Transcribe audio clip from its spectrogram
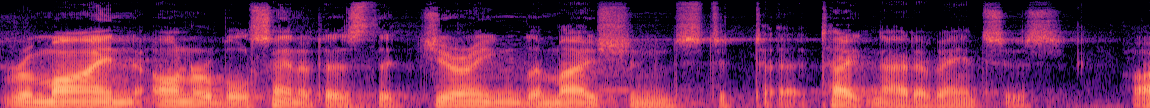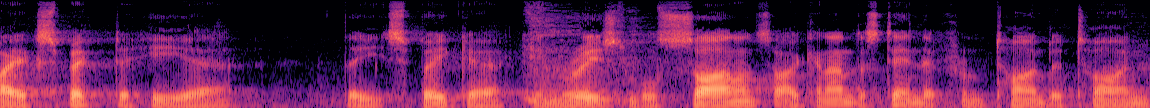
remind honourable senators that during the motions to take note of answers, I expect to hear the Speaker in reasonable silence. I can understand that from time to time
